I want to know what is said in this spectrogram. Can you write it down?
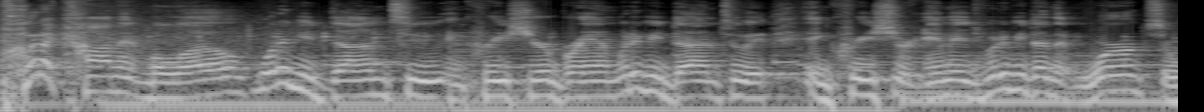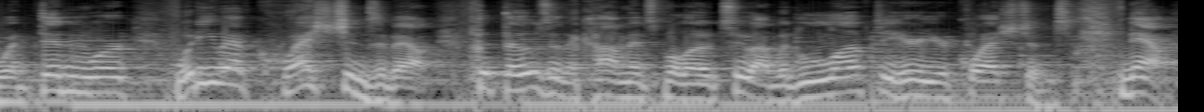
Put a comment below. What have you done to increase your brand? What have you done to increase your image? What have you done that works or what didn't work? What do you have questions about? Put those in the comments below too. I would love to hear your questions. Now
